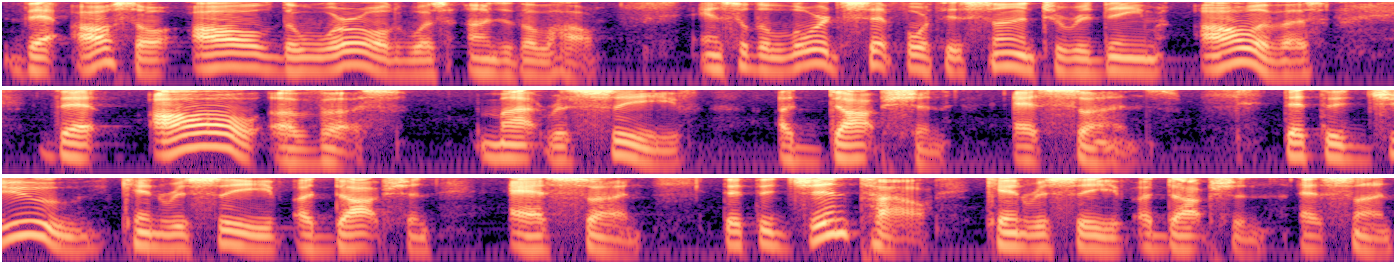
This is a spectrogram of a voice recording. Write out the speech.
that also all the world was under the law. And so the Lord sent forth his Son to redeem all of us, that all of us might receive adoption as sons, that the Jew can receive adoption as son, that the Gentile can receive adoption as son.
